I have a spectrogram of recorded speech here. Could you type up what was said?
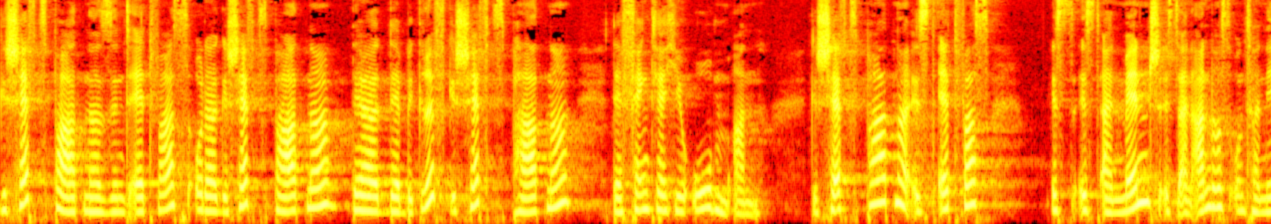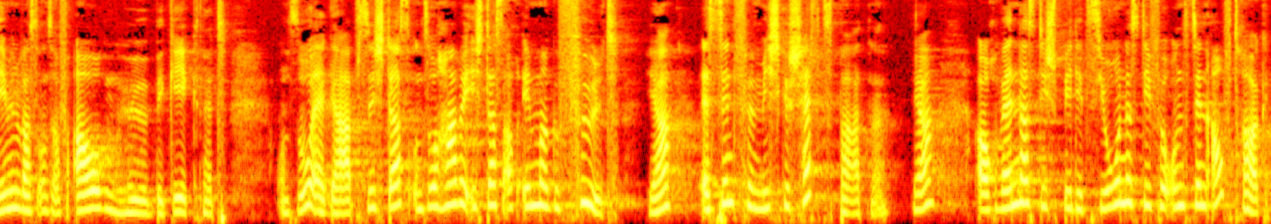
Geschäftspartner sind etwas oder Geschäftspartner, der, der Begriff Geschäftspartner, der fängt ja hier oben an. Geschäftspartner ist etwas, ist, ist ein Mensch, ist ein anderes Unternehmen, was uns auf Augenhöhe begegnet. Und so ergab sich das und so habe ich das auch immer gefühlt. Ja, es sind für mich Geschäftspartner. Ja, auch wenn das die Spedition ist, die für uns den Auftrag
